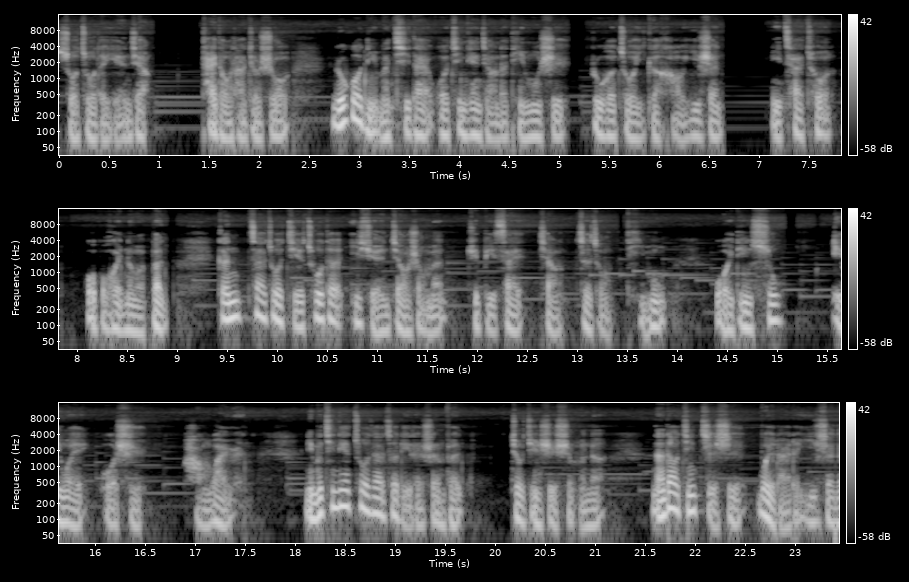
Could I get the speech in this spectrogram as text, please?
所做的演讲。开头他就说：“如果你们期待我今天讲的题目是如何做一个好医生，你猜错了。我不会那么笨，跟在座杰出的医学院教授们去比赛讲这种题目，我一定输，因为我是行外人。你们今天坐在这里的身份究竟是什么呢？难道仅只是未来的医生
